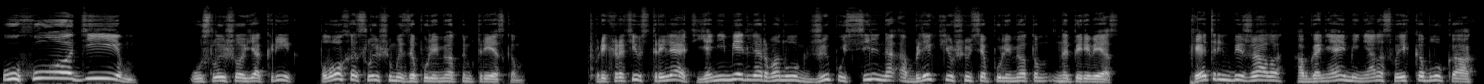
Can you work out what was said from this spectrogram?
Уходим!» Услышал я крик, плохо слышимый за пулеметным треском. Прекратив стрелять, я немедленно рванул к джипу сильно облегчившимся пулеметом наперевес. Кэтрин бежала, обгоняя меня на своих каблуках,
